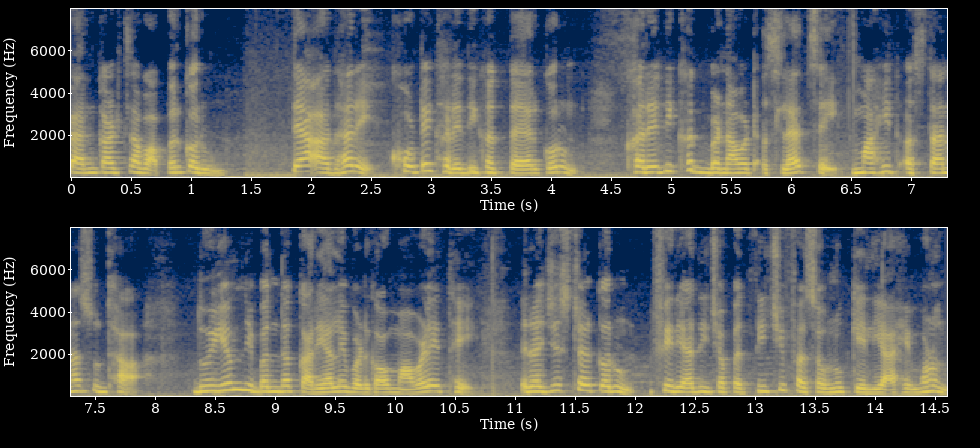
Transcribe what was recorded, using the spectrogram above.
पॅन कार्डचा वापर करून त्या आधारे खोटे खरेदी खत तयार करून खरेदी खत बनावट असल्याचे माहीत असताना सुद्धा दुय्यम निबंधक कार्यालय वडगाव मावळ येथे रजिस्टर करून फिर्यादीच्या पत्नीची फसवणूक केली आहे म्हणून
